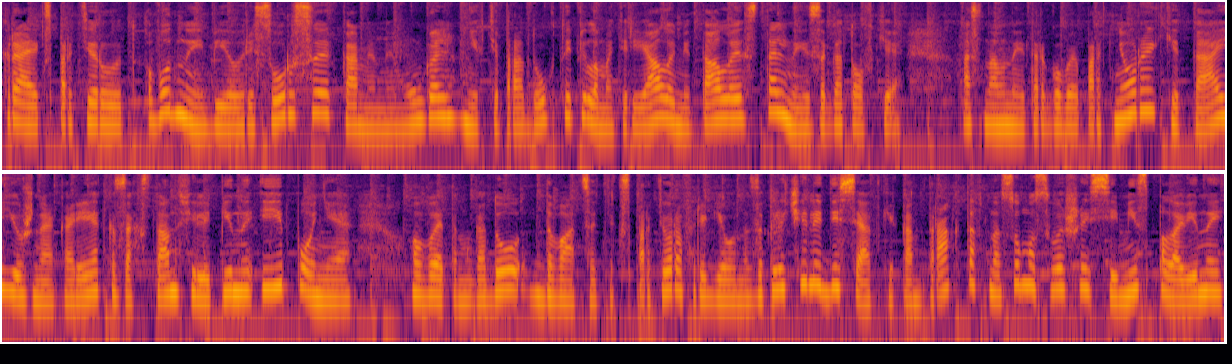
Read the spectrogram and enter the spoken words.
Край экспортирует водные биоресурсы, каменный уголь, нефтепродукты, пиломатериалы, металлы, стальные заготовки. Основные торговые партнеры – Китай, Южная Корея, Казахстан, Филиппины и Япония. В этом году 20 экспортеров региона заключили десятки контрактов на сумму свыше 7,5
